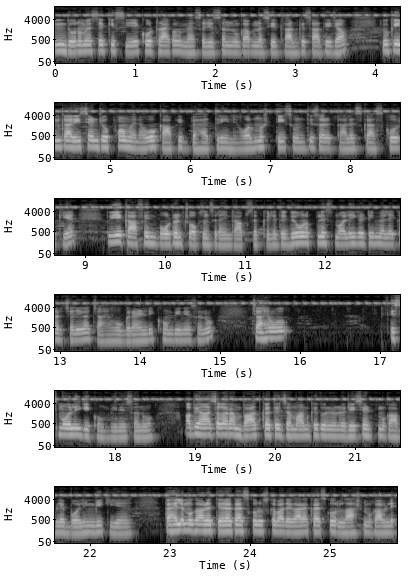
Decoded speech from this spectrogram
इन दोनों में से किसी एक को ट्राई करो। मैं सजेशन दूँगा आप नसीर खान के साथ ही जाओ, क्योंकि इनका रिसेंट जो फॉर्म है ना, वो काफ़ी बेहतरीन है। ऑलमोस्ट तीस, उनतीस और इकतालीस का स्कोर किए तो ये काफ़ी इंपॉर्टेंट ऑप्शन रहेंगे आप सबके लिए। तो जो अपने स्मॉली की टीम में लेकर चलेगा, चाहे वो ग्रैंडली कॉम्बिनेशन हो, चाहे वो स्मॉली की कॉम्बिनेशन हो। अब यहाँ से अगर हम बात करते हैं जमाम के तो इन्होंने रिसेंट मुकाबले बॉलिंग भी किए हैं। पहले मुकाबले तेरह का स्कोर उसके बाद ग्यारह का स्कोर लास्ट मुकाबले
